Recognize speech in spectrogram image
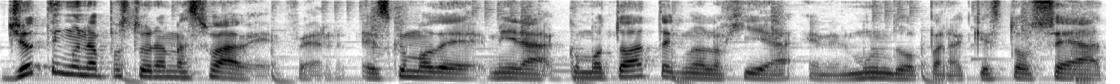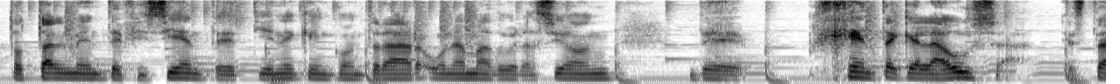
Yo tengo una postura más suave, Fer. Es como de, mira, como toda tecnología en el mundo, para que esto sea totalmente eficiente, tiene que encontrar una maduración de gente que la usa. Este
